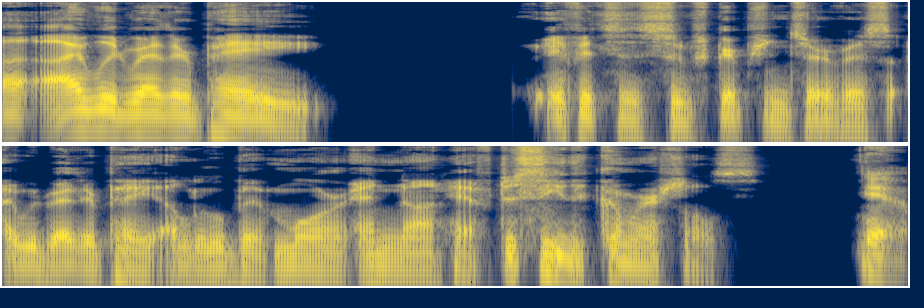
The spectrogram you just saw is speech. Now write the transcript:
I I would rather pay if it's a subscription service, I would rather pay a little bit more and not have to see the commercials. Yeah.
